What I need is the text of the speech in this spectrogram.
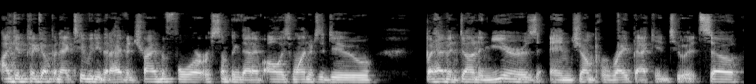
I could pick up an activity that I haven't tried before or something that I've always wanted to do but haven't done in years and jump right back into it. So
